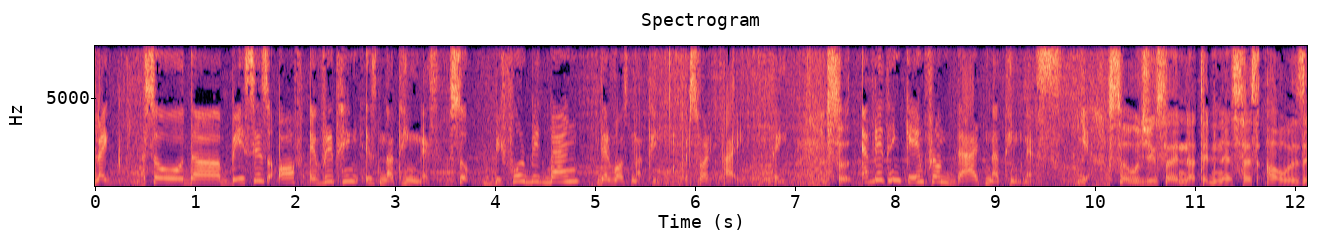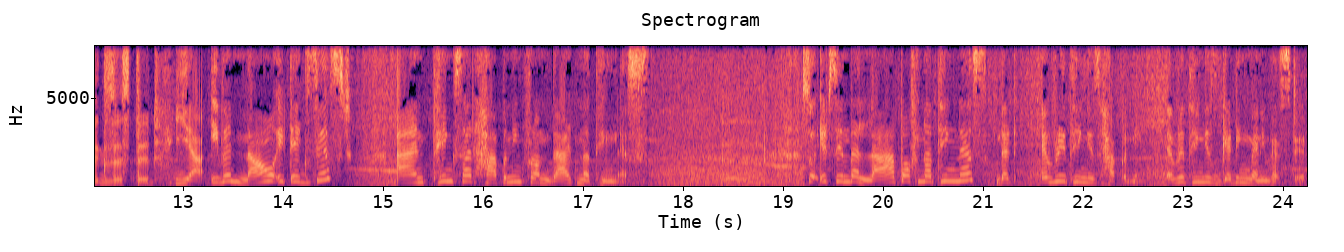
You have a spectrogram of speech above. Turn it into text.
Like, so the basis of everything is nothingness. So before Big Bang, there was nothing. That's what I think. So, Everything came from that nothingness. Yeah. so would you say nothingness has always existed? Yeah, even now it exists, and things are happening from that nothingness. So it's in the lap of nothingness that everything is happening, everything is getting manifested.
